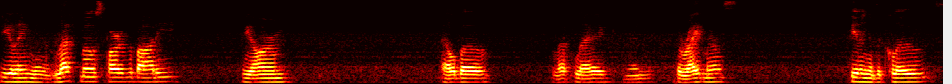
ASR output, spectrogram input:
Feeling the leftmost part of the body, the arm, elbow, left leg, and then the rightmost. Feeling of the clothes,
